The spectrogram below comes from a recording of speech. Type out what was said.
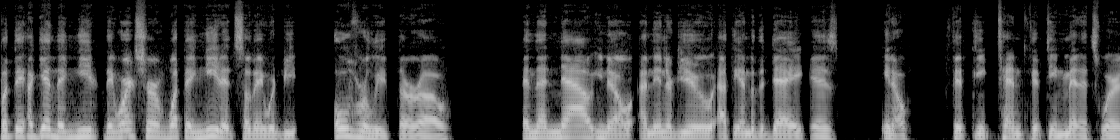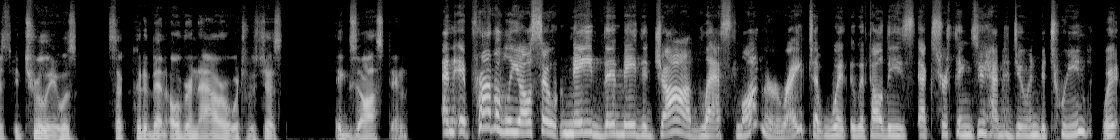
But they, again, they need, they weren't sure of what they needed. So they would be overly thorough. And then now, you know, an interview at the end of the day is, you know, 15, 10, 15 minutes, whereas it truly was, could have been over an hour, which was just exhausting. And it probably also made the made the job last longer, right? With with all these extra things you had to do in between. Wait,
